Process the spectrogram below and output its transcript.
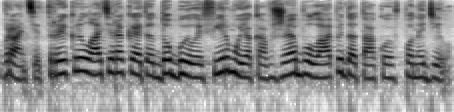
Вранці три крилаті ракети добили фірму, яка вже була під атакою в понеділок.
